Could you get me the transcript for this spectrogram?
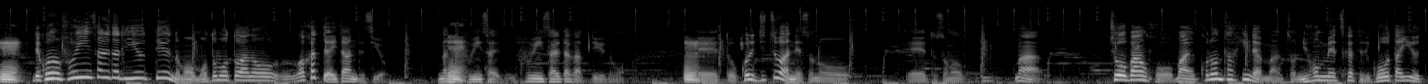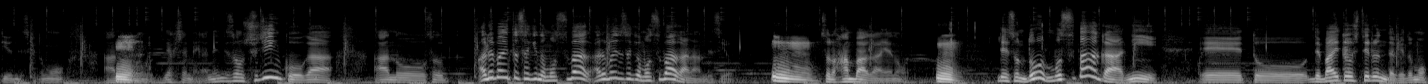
うん。でこの封印された理由っていうのももともと分かってはいたんですよ。なんで封印され,、封印されたかっていうのも。うん。えー、とこれ実はねその、えーとそのまあ、超番法、まあ、この作品では、まあ、その日本名使ってて豪太優っていうんですけどもあの、うん役者名がねでその主人公があのそのアルバイト先のモスバーガーアルバイト先がモスバーガーなんですようん。そのハンバーガー屋の。うん。でそのどうモスバーガーにえー、とでバイトをしてるんだけども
